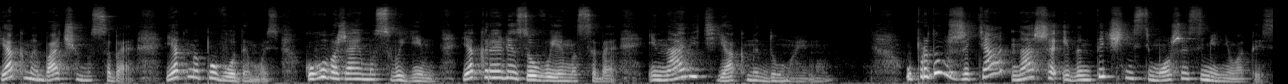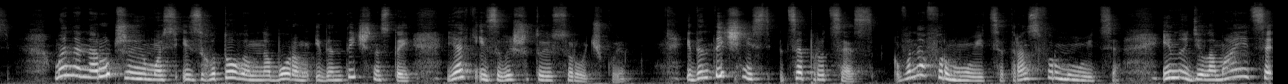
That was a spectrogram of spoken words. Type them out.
як ми бачимо себе, як ми поводимось, кого вважаємо своїм, як реалізовуємо себе і навіть як ми думаємо. Упродовж життя наша ідентичність може змінюватись. Ми не народжуємось із готовим набором ідентичностей, як і з вишитою сорочкою. Ідентичність це процес. Вона формується, трансформується, іноді ламається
